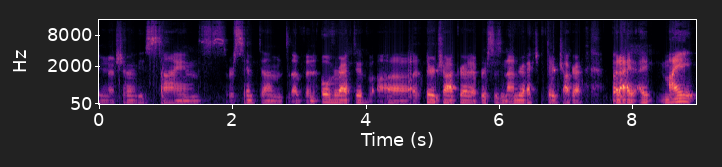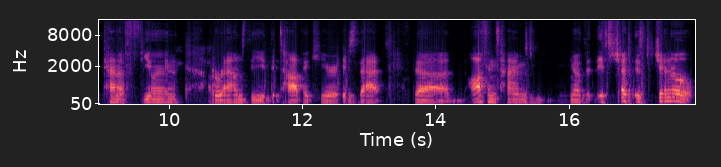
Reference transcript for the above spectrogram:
you know, showing these signs or symptoms of an overactive uh, third chakra versus an underactive third chakra but I, I, my kind of feeling around the the topic here is that the oftentimes you know it's just it's general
